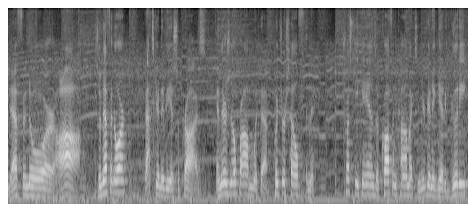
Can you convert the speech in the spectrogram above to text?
Nephinor. Ah, so Nephinor, that's going to be a surprise. And there's no problem with that. Put yourself in the trusty hands of Coffin Comics and you're going to get a goodie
